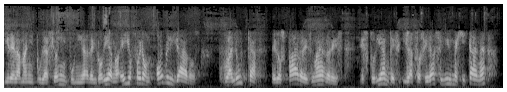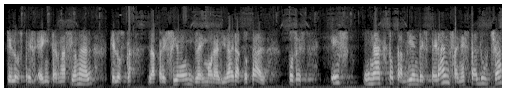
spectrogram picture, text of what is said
y de la manipulación e impunidad del gobierno. Ellos fueron obligados la lucha de los padres, madres, estudiantes y la sociedad civil mexicana que los e internacional que los la presión y la inmoralidad era total. Entonces, es un acto también de esperanza en esta lucha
